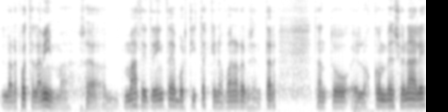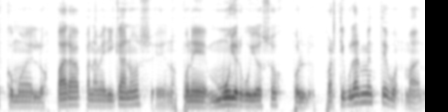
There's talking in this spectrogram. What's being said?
la respuesta es la misma. O sea, más de 30 deportistas que nos van a representar tanto en los convencionales como en los para panamericanos. Eh, nos pone muy orgullosos, particularmente, bueno,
